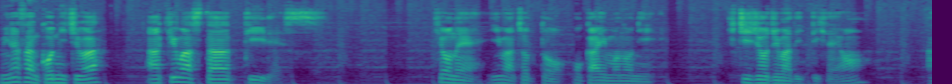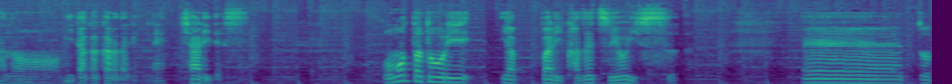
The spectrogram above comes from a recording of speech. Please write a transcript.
皆さんこんにちは。アキュマスター T です。今日ね、今ちょっとお買い物に吉祥寺まで行ってきたよ。あのー、三鷹からだけどね、チャリです。思った通り、やっぱり風強いっす。えー、と、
